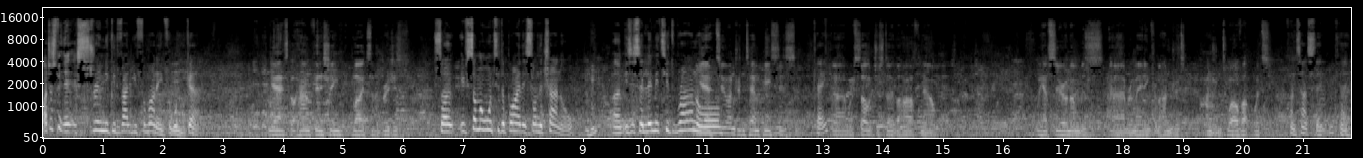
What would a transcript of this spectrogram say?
I just think they're extremely good value for money for what you mm. get. Yeah, it's got hand finishing applied to the bridges. So, if someone wanted to buy this on the channel, um, is this a limited run or? Yeah, 210 pieces. Okay. Uh, we've sold just over half now. We have serial numbers uh, remaining from 100, 112 upwards. Fantastic. Okay.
